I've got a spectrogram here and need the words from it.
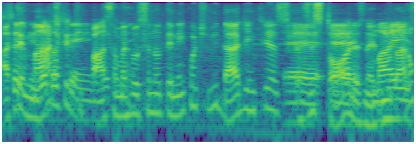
a temática que passa, mas você não tem nem continuidade entre as, as é, histórias, né? Mas... Mudaram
